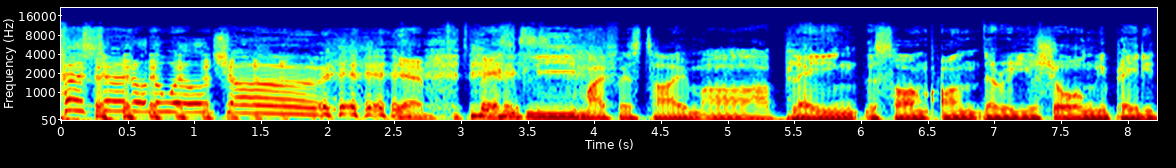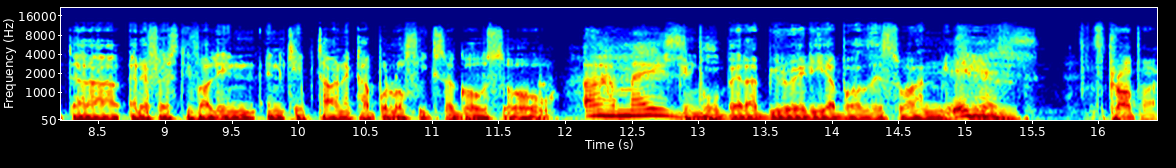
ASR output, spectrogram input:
First heard on the World Show. yeah, basically my first time uh, playing the song on the radio show. Only played it at a, at a festival in, in Cape Town a couple of weeks ago. So Oh, amazing. people better be ready about this one because Yes. it's proper.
